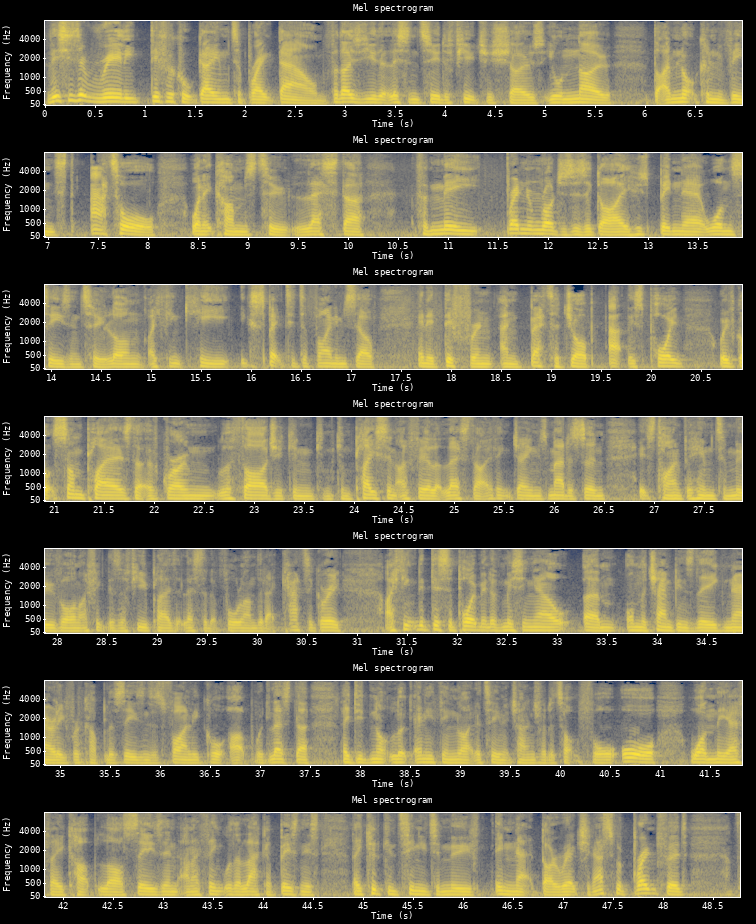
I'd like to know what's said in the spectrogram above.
This is a really difficult game to break down. For those of you that listen to the future shows, you'll know that I'm not convinced at all when it comes to Leicester. For me, Brendan Rodgers is a guy who's been there one season too long. I think he expected to find himself in a different and better job at this point. We've got some players that have grown lethargic and, and, complacent, I feel, at Leicester. I think James Maddison, it's time for him to move on. I think there's a few players at Leicester that fall under that category. I think the disappointment of missing out um, on the Champions League narrowly for a couple of seasons has finally caught up with Leicester. They did not look anything like the team that challenged for the top four or won the FA Cup last season. And I think with a lack of business, they could continue to move in that direction. As for Brentford,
